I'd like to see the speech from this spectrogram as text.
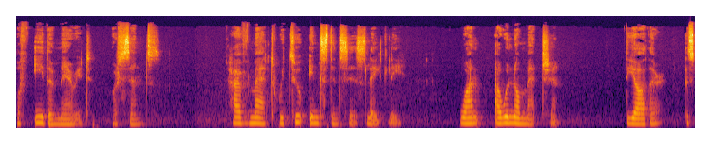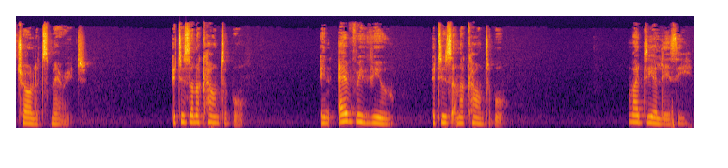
of either merit or sense. I have met with two instances lately. One I will not mention, the other is Charlotte's marriage. It is unaccountable. In every view, it is unaccountable. My dear Lizzie,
